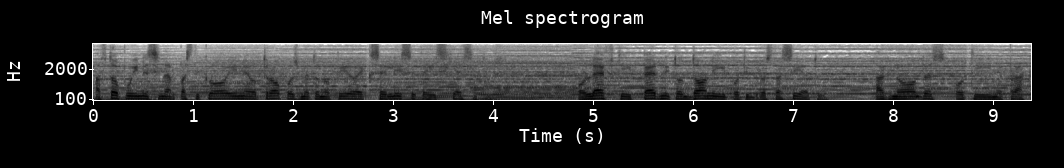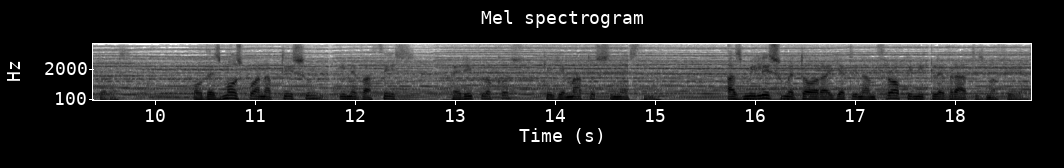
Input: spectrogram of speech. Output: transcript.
Αυτό που είναι συναρπαστικό είναι ο τρόπος με τον οποίο εξελίσσεται η σχέση τους. Ο Λέφτη παίρνει τον Τόνι υπό την προστασία του, αγνοώντας ότι είναι πράκτορας. Ο δεσμός που αναπτύσσουν είναι βαθύς, περίπλοκος και γεμάτος συνέστημα. Ας μιλήσουμε τώρα για την ανθρώπινη πλευρά της μαφίας.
